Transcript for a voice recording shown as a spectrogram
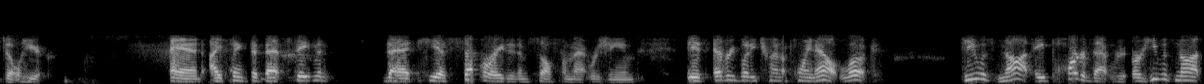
still here. And I think that that statement that he has separated himself from that regime is everybody trying to point out, look, he was not a part of that, or he was not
